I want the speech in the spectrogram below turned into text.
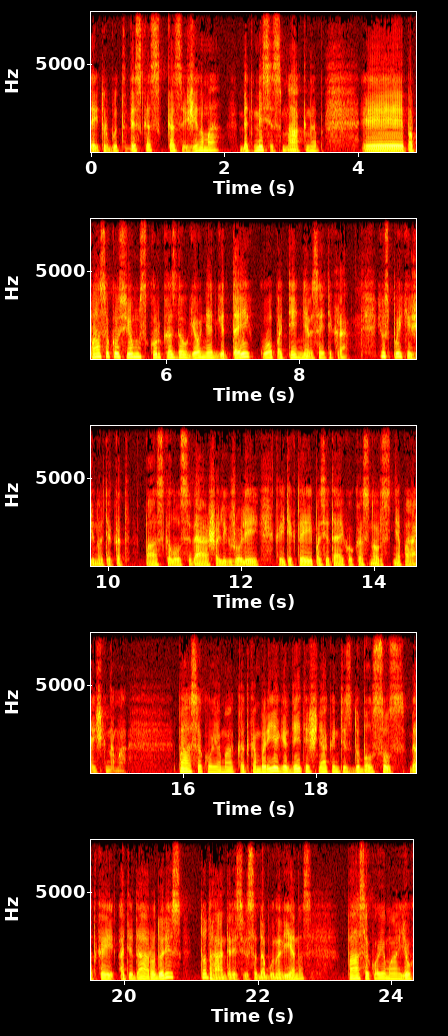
Tai turbūt viskas, kas žinoma, bet Mrs. Maknap e, papasakos jums kur kas daugiau netgi tai, kuo pati ne visai tikra. Jūs puikiai žinote, kad paskalos veša lyg žoliai, kai tik tai pasitaiko kas nors nepaaiškinama. Pasakojama, kad kambaryje girdėti šnekantis du balsus, bet kai atidaro duris, Todd Hunteris visada būna vienas – Pasakojama, jog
